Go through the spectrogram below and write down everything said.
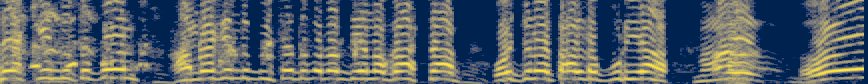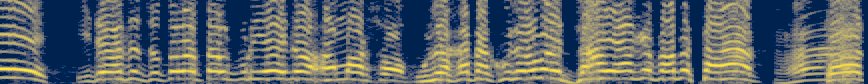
দেখ কিন্তু তখন আমরা কিন্তু বিছাতে পাতা দিয়ে গাছটা। ওই জন্য তালটা পুড়িয়া। আরে, ওই আছে যতটা তাল পুড়িয়া এটা আমার সব। উলা খাতা খুলে হবে যাই আগে পাবে তার। তার।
